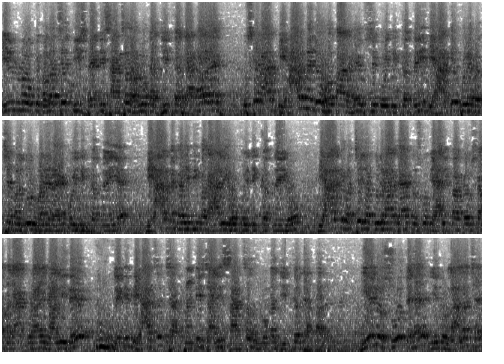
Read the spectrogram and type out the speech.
इन लोगों की मदद से 30 पैंतीस सांसद हम लोग का जीत कर जाता रहे। उसके बाद बिहार में जो होता रहे उससे कोई दिक्कत नहीं बिहार के पूरे बच्चे मजदूर बने रहे कोई दिक्कत नहीं है। बिहार में गरीबी बदहाली हो, कोई दिक्कत नहीं हो। बिहार के बच्चे जब गुजरात जाए तो उसको बिहारी कहकर उसका मज़ाक उड़ाए, गाली दे। लेकिन बिहार से पैंतीस चालीस सांसद हम लोग का जीत कर जाता रहे। ये जो सोच है, ये जो लालच है,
